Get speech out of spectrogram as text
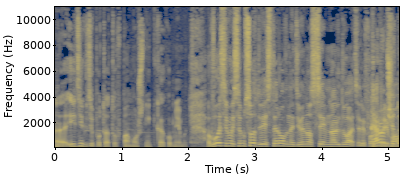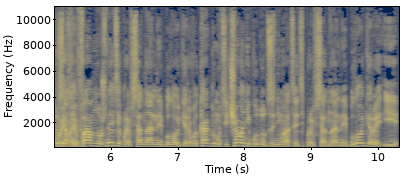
Э, Иди к депутату в помощники какому-нибудь. 8 800 200 ровно 9702, телефон Короче, друзья мои, эфира. вам нужны эти профессиональные блогеры. Вы как думаете, чем они будут заниматься, эти профессиональные блогеры? И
